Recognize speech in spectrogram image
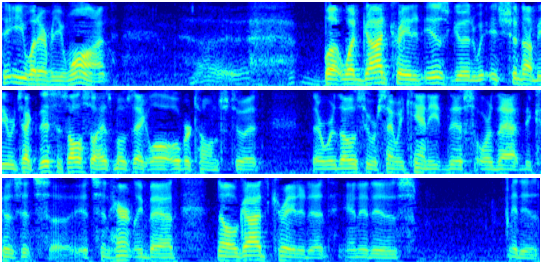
to eat whatever you want. Uh, but what God created is good. It should not be rejected. This is also has Mosaic law overtones to it. There were those who were saying we can't eat this or that because it's uh, it's inherently bad. No, God created it, and it is it is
